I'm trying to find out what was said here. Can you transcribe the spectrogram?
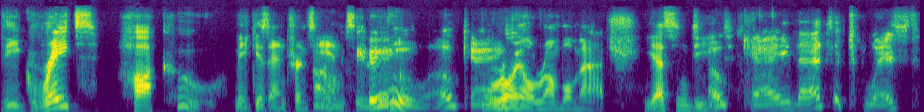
the great Haku make his entrance into the okay. Royal Rumble match. Yes, indeed. Okay, that's a twist.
